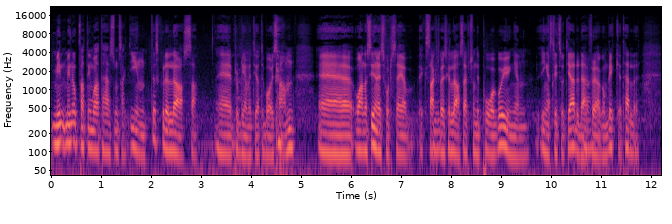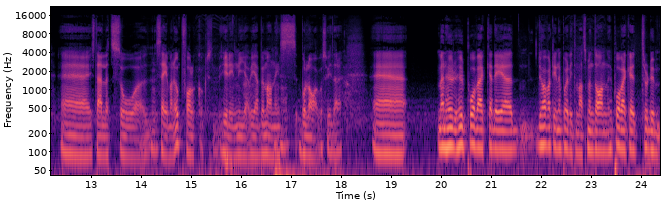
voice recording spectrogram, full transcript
Min, min uppfattning var att det här som sagt inte skulle lösa eh, problemet i Göteborgs hamn. Eh, å andra sidan är det svårt att säga exakt mm. vad det ska lösa eftersom det pågår ju ingen, inga stridsåtgärder där för ögonblicket heller. Eh, istället så mm. säger man upp folk och hyr in nya via bemanningsbolag och så vidare. Eh, men hur, hur påverkar det, du har varit inne på det lite Mats, men Dan, hur påverkar det, tror du,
